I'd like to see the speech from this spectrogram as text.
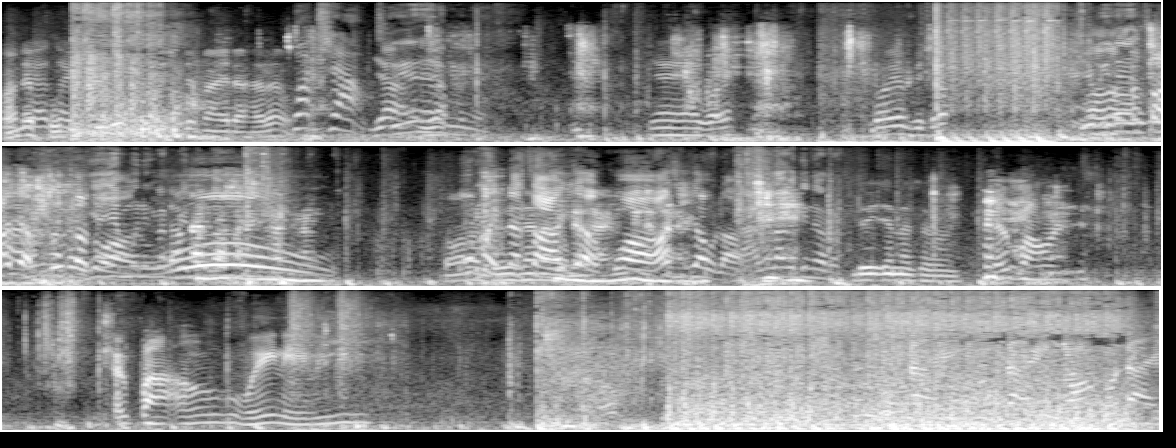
ಅವನೇ ಫುಲ್ ಮಾಯರ ಹರ ಯಾ ಯಾ ಯಾ ಯಾ ಗೋಯ ಗೋಯ ಬಿತ್ರ ये बिना ताया पुता तो ओ बिना ताया वाह आज जाओ ला अलग दिन और दो जना सर सर बाउन सर बाउन वे ने भी डाई डाई डाई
